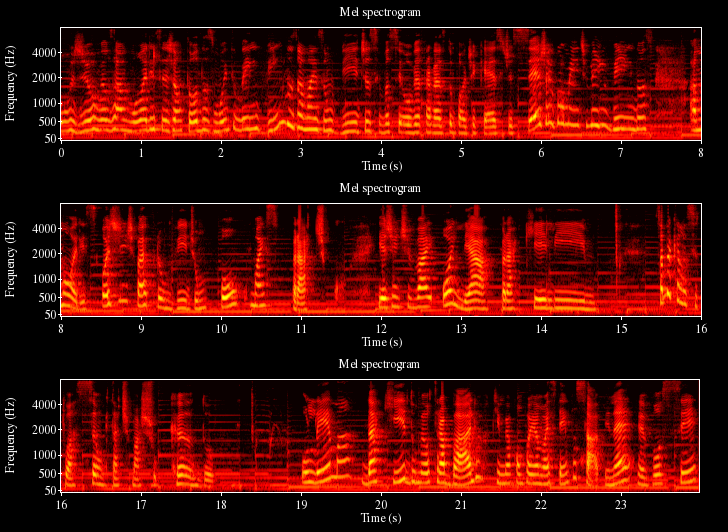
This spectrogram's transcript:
Bonjour, meus amores, sejam todos muito bem-vindos a mais um vídeo. Se você ouve através do podcast, sejam igualmente bem-vindos. Amores, hoje a gente vai para um vídeo um pouco mais prático e a gente vai olhar para aquele. Sabe aquela situação que está te machucando? O lema daqui do meu trabalho, que me acompanha há mais tempo, sabe, né? É você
